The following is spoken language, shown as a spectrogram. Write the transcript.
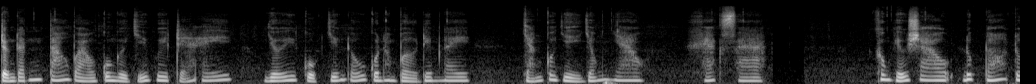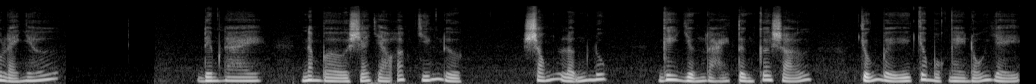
Trận đánh táo bạo của người chỉ huy trẻ ấy với cuộc chiến đấu của năm bờ đêm nay chẳng có gì giống nhau, khác xa. Không hiểu sao lúc đó tôi lại nhớ. Đêm nay, năm bờ sẽ vào ấp chiến lược sống lẫn lúc, gây dựng lại từng cơ sở, chuẩn bị cho một ngày nổi dậy.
